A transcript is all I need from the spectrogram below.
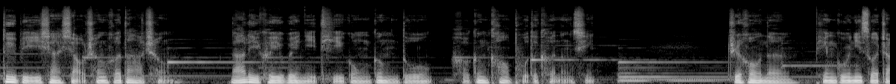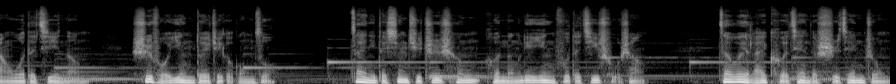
对比一下小城和大城，哪里可以为你提供更多和更靠谱的可能性？之后呢，评估你所掌握的技能是否应对这个工作，在你的兴趣支撑和能力应付的基础上，在未来可见的时间中，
